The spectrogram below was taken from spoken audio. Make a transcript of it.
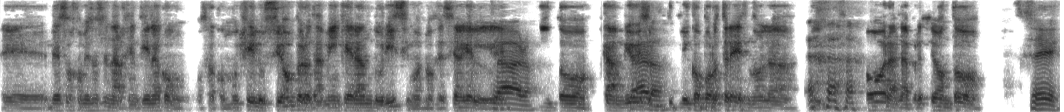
eh, de esos comienzos en Argentina con, o sea, con mucha ilusión, pero también que eran durísimos. Nos decía que el claro. cambió y se multiplicó por tres, ¿no? La, horas, la presión, todo. Sí,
